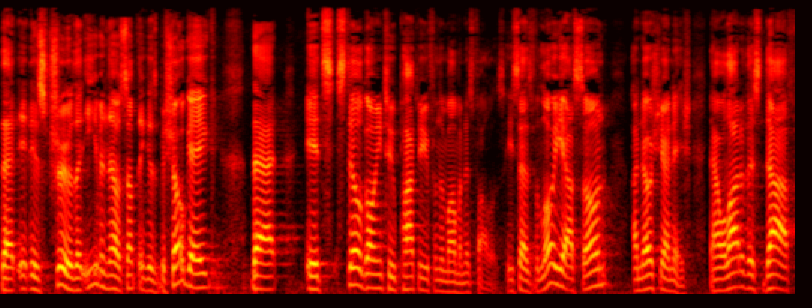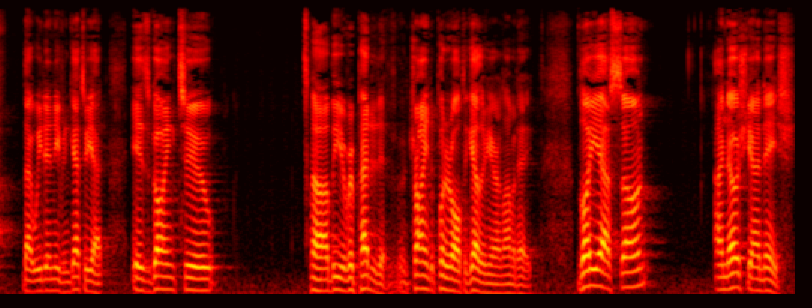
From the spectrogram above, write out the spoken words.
that it is true that even though something is b'shogeg, that it's still going to pater you from the moment as follows. He says, V'lo yason anosh yanesh. Now a lot of this daf that we didn't even get to yet is going to uh, be repetitive. I'm trying to put it all together here in Lamed Hay. V'lo yason anosh yanesh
